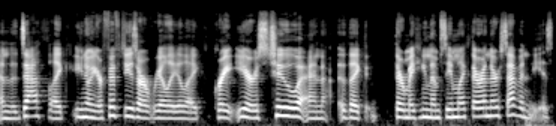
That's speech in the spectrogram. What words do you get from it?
and the death, like, you know, your 50s are really like great years too. And like, they're making them seem like they're in their 70s.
